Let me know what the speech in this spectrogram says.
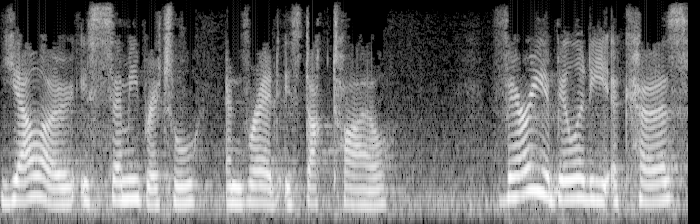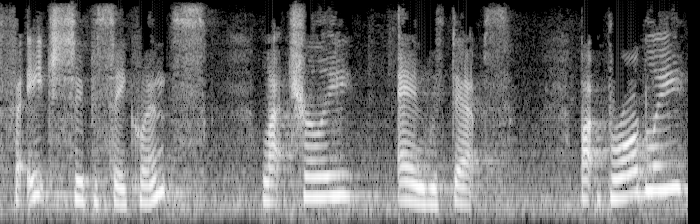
yellow is semi-brittle, and red is ductile. Variability occurs for each supersequence, laterally and with depth, but broadly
